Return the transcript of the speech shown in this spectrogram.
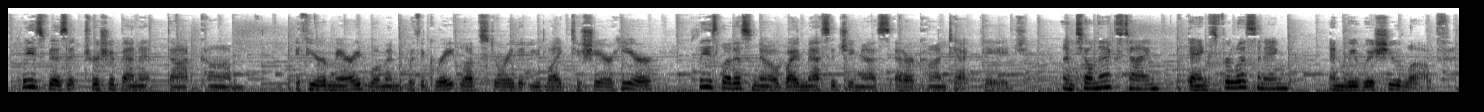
please visit trishabennett.com. If you're a married woman with a great love story that you'd like to share here, please let us know by messaging us at our contact page. Until next time, thanks for listening, and we wish you love.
